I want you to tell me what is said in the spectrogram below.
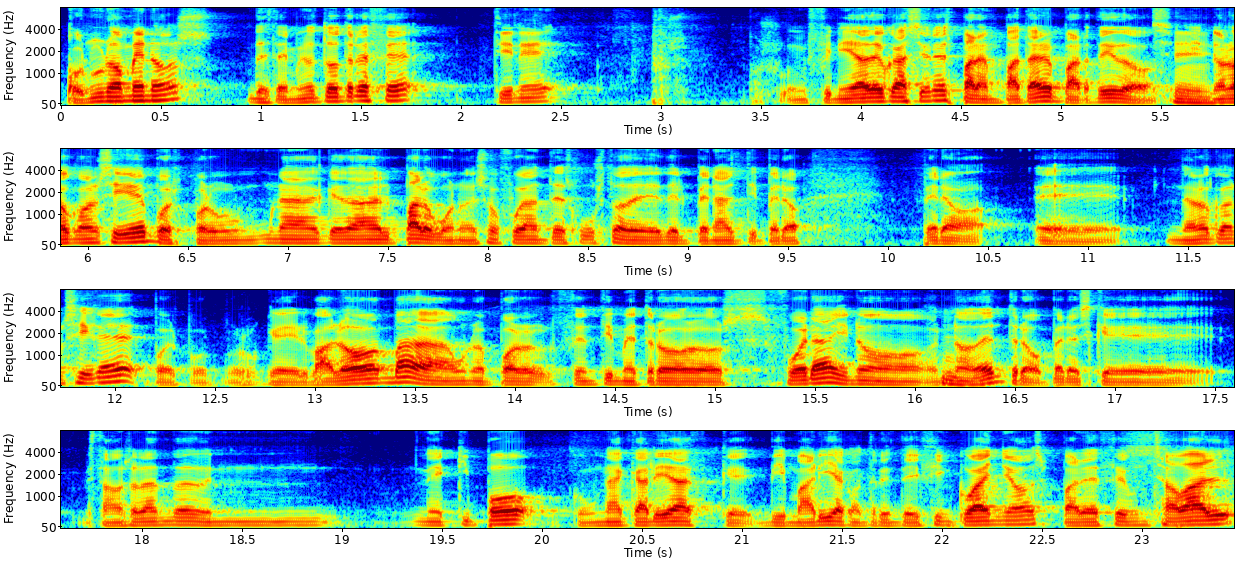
con uno menos, desde el minuto 13, tiene pues, pues, infinidad de ocasiones para empatar el partido. Sí. Y no lo consigue, pues por una que da el palo. Bueno, eso fue antes justo de- del penalti, pero, pero eh, no lo consigue pues por- porque el balón va uno por centímetros fuera y no, no dentro. Pero es que estamos hablando de un, un equipo con una calidad que Di María con 35 años parece un chaval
